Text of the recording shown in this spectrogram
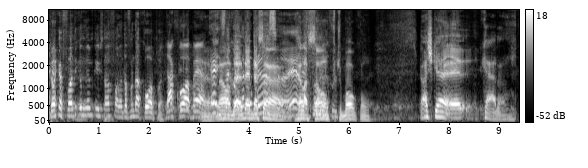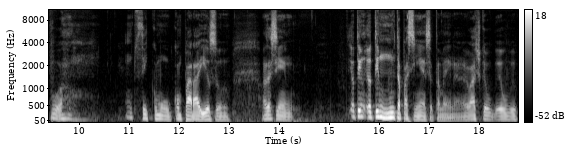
Pior que é foda que eu não lembro o que a gente tava falando. Tá falando da Copa. Da Copa, é. É, isso não, da co- da- da da- dessa é, relação futebol com. Eu acho que é. é- cara, porra. Não sei como comparar isso. Mas assim. Eu tenho, eu tenho muita paciência também, né? Eu acho que eu. eu- eu-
